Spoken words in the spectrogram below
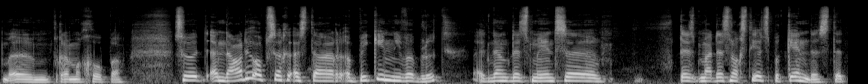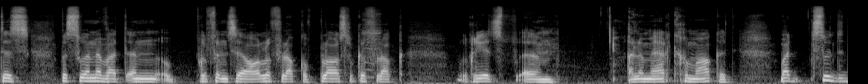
ehm um, Ramagopa. So in daardie opsig is daar 'n bietjie nuwe bloed. Ek dink dis mense dis maar dis nog steeds bekend is. Dit is persone wat in provinsiale vlak of plaaslike vlak reeds ehm um, hulle merk gemaak het. Maar so dit,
